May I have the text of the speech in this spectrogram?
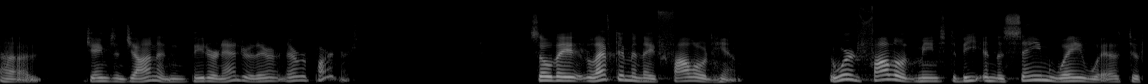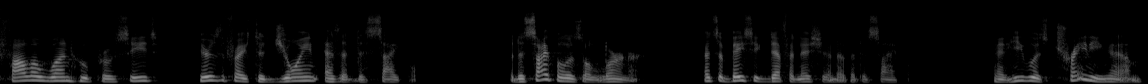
uh, James and John and Peter and Andrew, they were, they were partners. So they left him and they followed him. The word followed means to be in the same way with, to follow one who proceeds. Here's the phrase to join as a disciple. A disciple is a learner. That's a basic definition of a disciple. And he was training them.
